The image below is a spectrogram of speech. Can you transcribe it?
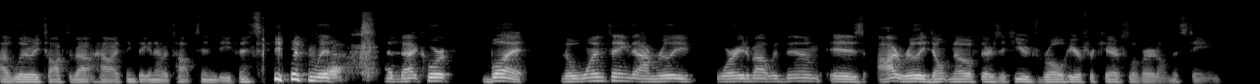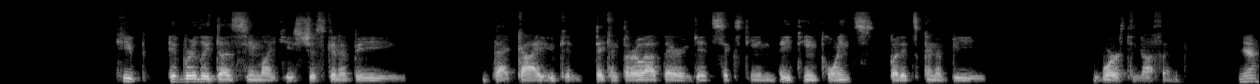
I've literally talked about how I think they can have a top ten defense even with yeah. at backcourt. But the one thing that I'm really worried about with them is I really don't know if there's a huge role here for Caris LeVert on this team. He it really does seem like he's just going to be that guy who can they can throw out there and get 16 18 points, but it's going to be worth nothing. Yeah.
